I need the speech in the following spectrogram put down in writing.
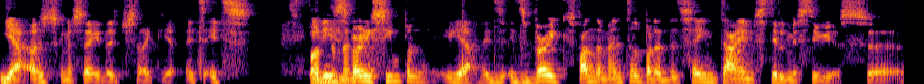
yeah i was just gonna say that just like yeah it's it's it is very simple. Yeah, it's it's very fundamental, but at the same time still mysterious. Uh,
